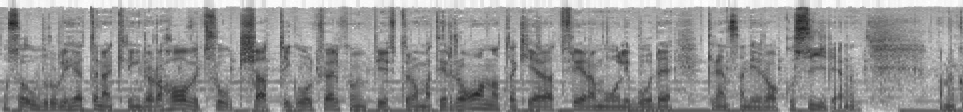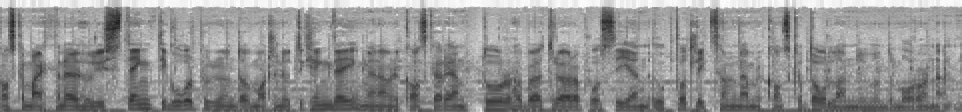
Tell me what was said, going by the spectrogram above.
Och så oroligheterna kring Röda havet fortsatt. Igår kväll kom uppgifter om att Iran attackerat flera mål i både gränsande Irak och Syrien. Amerikanska marknader höll ju stängt igår på grund av Martin Luther King Day, men amerikanska räntor har börjat röra på sig igen uppåt, liksom den amerikanska dollarn nu under morgonen.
